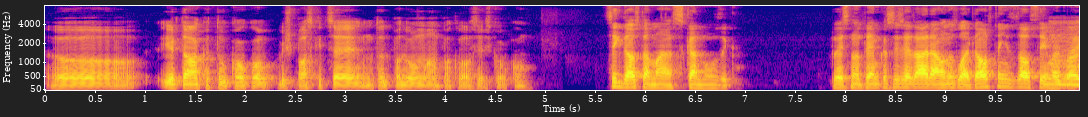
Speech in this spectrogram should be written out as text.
Uh, ir tā, ka tu kaut ko paskicē, un tad padomā, paklausies kaut ko. Cik daudz tā mājās skan mūzika? Tu esi no tiem, kas iziet ārā un uzliek austiņas uz ausīm, vai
